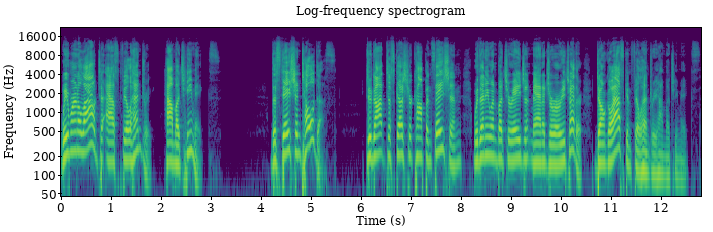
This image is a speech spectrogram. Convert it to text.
We weren't allowed to ask Phil Hendrie how much he makes. The station told us do not discuss your compensation with anyone but your agent, manager, or each other. Don't go asking Phil Hendrie how much he makes.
